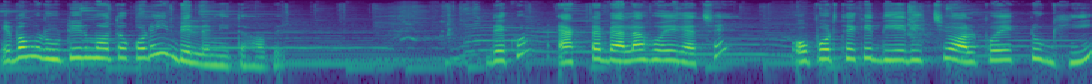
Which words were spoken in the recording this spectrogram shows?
এবং রুটির মতো করেই বেলে নিতে হবে। দেখুন, একটা বেলা হয়ে গেছে। ওপর থেকে দিয়ে দিচ্ছি অল্প একটু ঘি।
